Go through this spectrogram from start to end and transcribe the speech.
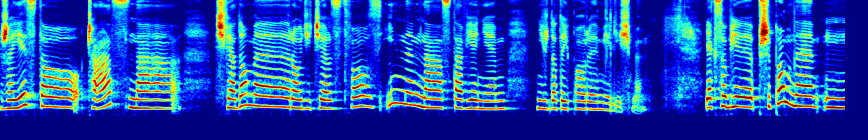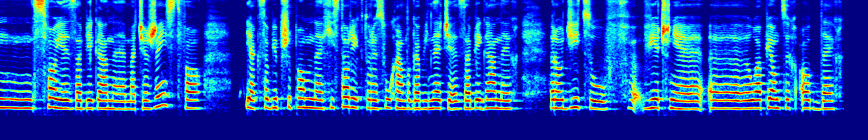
że jest to czas na świadome rodzicielstwo z innym nastawieniem niż do tej pory mieliśmy. Jak sobie przypomnę mm, swoje zabiegane macierzyństwo, jak sobie przypomnę historie, które słucham w gabinecie zabieganych rodziców, wiecznie e, łapiących oddech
